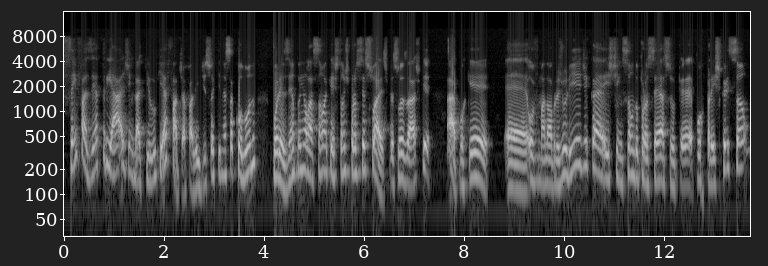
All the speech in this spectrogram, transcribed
sem fazer a triagem daquilo que é fato. Já falei disso aqui nessa coluna, por exemplo, em relação a questões processuais. As pessoas acham que, ah, porque é, houve manobra jurídica, extinção do processo é, por prescrição,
